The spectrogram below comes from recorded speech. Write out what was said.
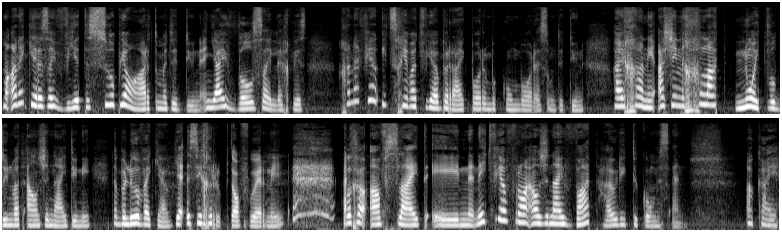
Maar ander keer as hy weet dit so op jou hart om dit te doen en jy wil sy lig wees, gaan hy vir jou iets gee wat vir jou bereikbaar en bekombaar is om te doen. Hy gaan nie as jy glad nooit wil doen wat Elgenay doen nie, dan beloof ek jou, jy is nie geroep daarvoor nie. Ek wil gou afsluit en net vir jou vra Elgenay, wat hou die toekoms in? Okay,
